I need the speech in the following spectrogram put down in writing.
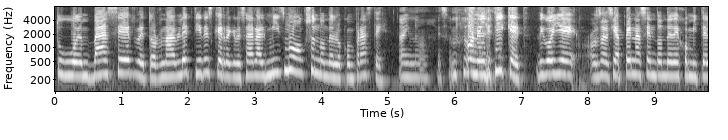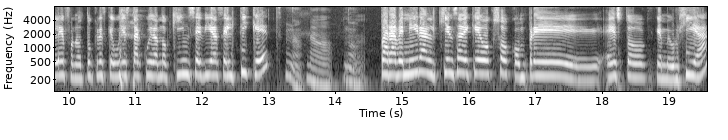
tu envase retornable, tienes que regresar al mismo Oxxo en donde lo compraste. ay no, eso no. lo Con el ticket. Digo, oye, o sea, si apenas sé en dónde dejo mi teléfono, ¿tú crees que voy a estar cuidando 15 días el ticket? No. No, No. no. Para venir al quién sabe qué Oxxo compré esto que me urgía.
